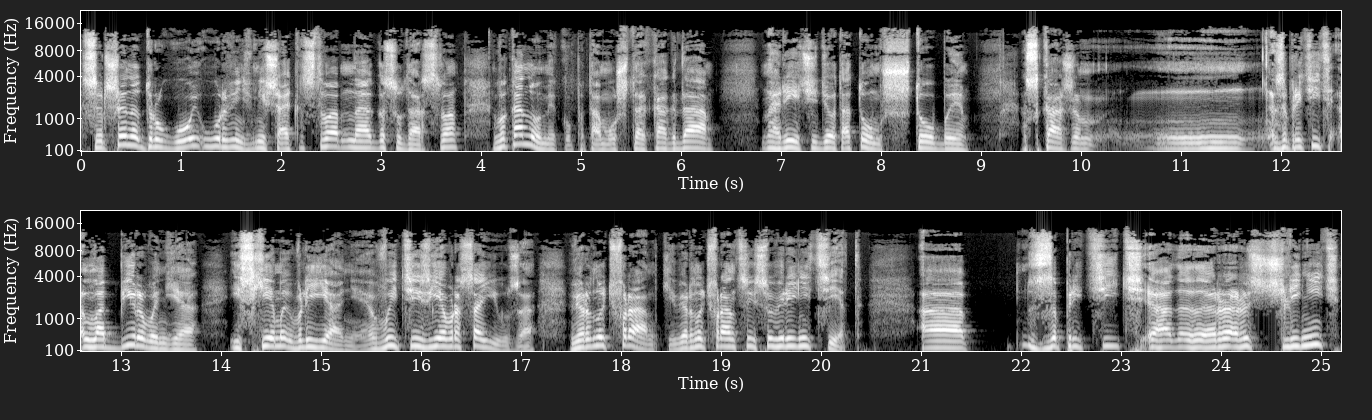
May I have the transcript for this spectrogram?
совершенно другой уровень вмешательства на государство в экономику, потому что когда речь идет о том, чтобы, скажем, запретить лоббирование и схемы влияния, выйти из Евросоюза, вернуть франки, вернуть Франции суверенитет, а, запретить, а, расчленить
